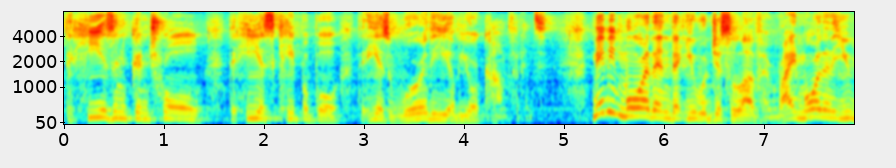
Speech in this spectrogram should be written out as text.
That He is in control, that He is capable, that He is worthy of your confidence. Maybe more than that you would just love him, right? More than that you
